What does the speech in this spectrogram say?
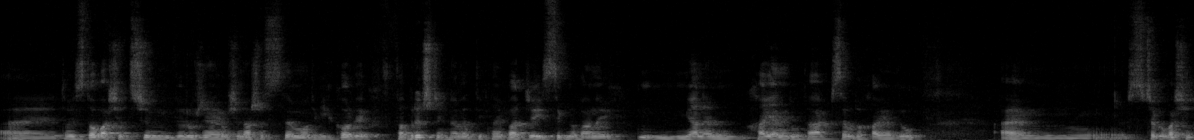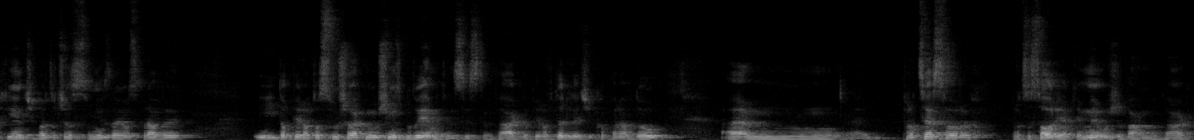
E, To jest to właśnie, czym wyróżniają się nasze systemy od jakichkolwiek fabrycznych, nawet tych najbardziej sygnowanych mianem high-endu, tak? pseudo high-endu. Em, Z czego właśnie klienci bardzo często nie zdają sprawy i dopiero to słyszą, jak my już im zbudujemy ten system. Tak? Dopiero wtedy leci kopera w dół. Procesor, procesory, jakie my używamy, tak,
